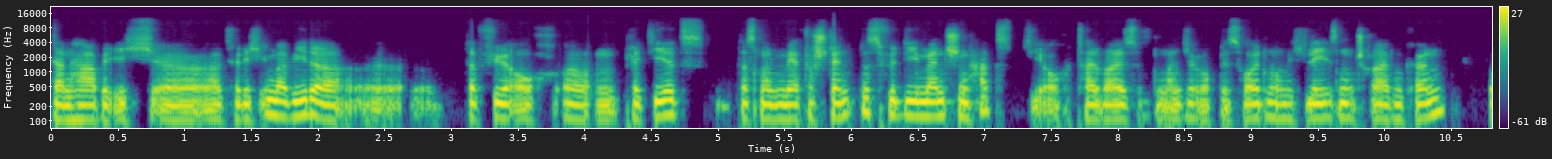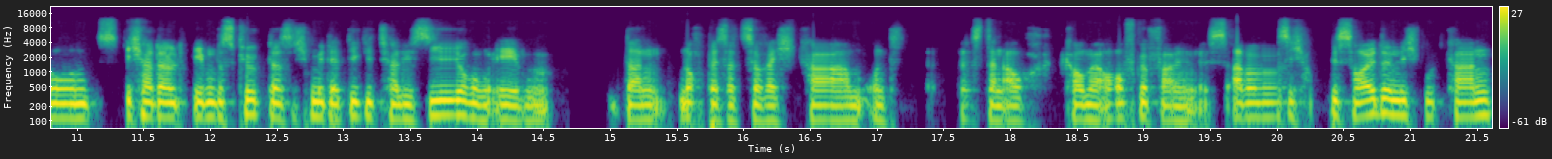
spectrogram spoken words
Dann habe ich äh, natürlich immer wieder äh, dafür auch äh, plädiert, dass man mehr Verständnis für die Menschen hat, die auch teilweise manche auch bis heute noch nicht lesen und schreiben können. Und ich hatte halt eben das Glück, dass ich mit der Digitalisierung eben dann noch besser zurechtkam und es dann auch kaum mehr aufgefallen ist. Aber was ich bis heute nicht gut kann,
